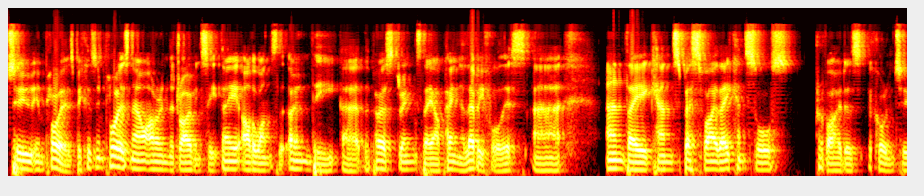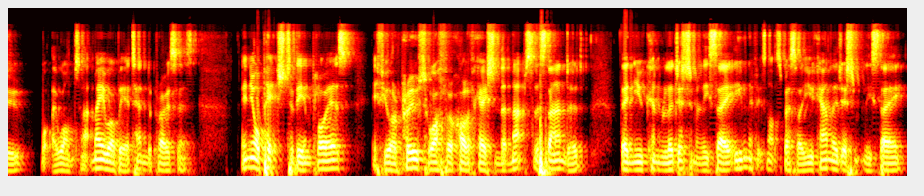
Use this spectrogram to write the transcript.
to employers because employers now are in the driving seat. They are the ones that own the, uh, the purse strings, they are paying a levy for this, uh, and they can specify, they can source providers according to what they want. That may well be a tender process. In your pitch to the employers, if you're approved to offer a qualification that maps the standard, then you can legitimately say, even if it's not specified, you can legitimately say,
